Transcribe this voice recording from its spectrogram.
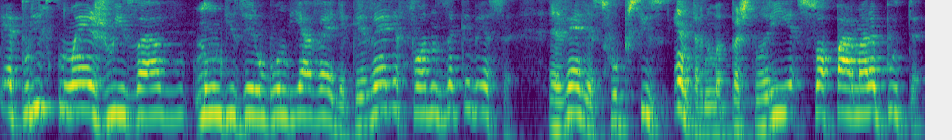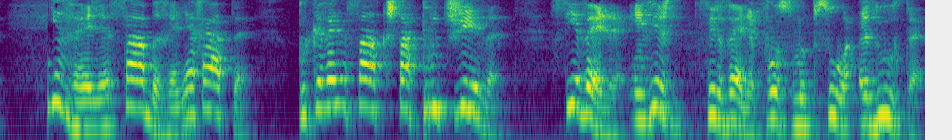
É por isso que não é ajuizado não dizer um bom dia à velha, que a velha fode-nos a cabeça. A velha, se for preciso, entra numa pastelaria só para armar a puta. E a velha sabe, a velha é rata. Porque a velha sabe que está protegida. Se a velha, em vez de ser velha, fosse uma pessoa adulta,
